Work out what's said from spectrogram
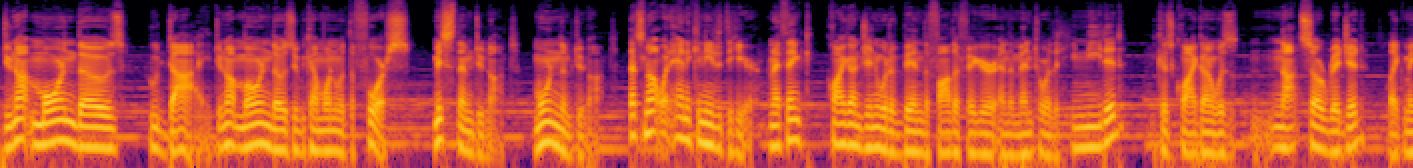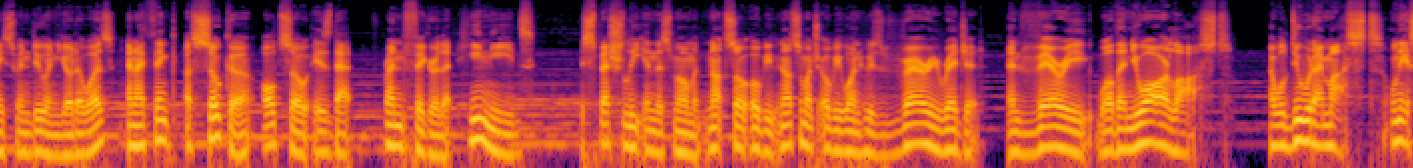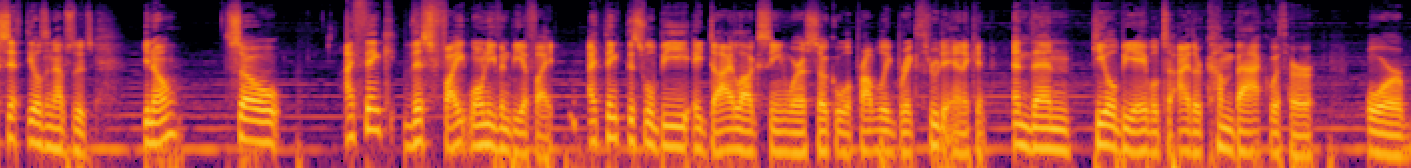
Do not mourn those who die. Do not mourn those who become one with the Force. Miss them, do not. Mourn them, do not. That's not what Anakin needed to hear. And I think Qui Gon Jinn would have been the father figure and the mentor that he needed because Qui Gon was not so rigid like Mace Windu and Yoda was. And I think Ahsoka also is that friend figure that he needs, especially in this moment. Not so Obi, not so much Obi Wan, who's very rigid, and very well then you are lost i will do what i must only a sith deals in absolutes you know so i think this fight won't even be a fight. I think this will be a dialogue scene where ahsoka will probably break through to anakin and then he'll be able to either come back with her or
